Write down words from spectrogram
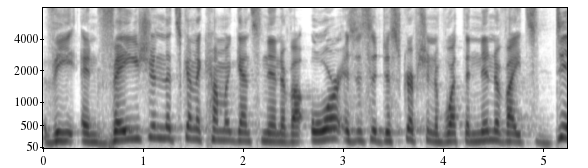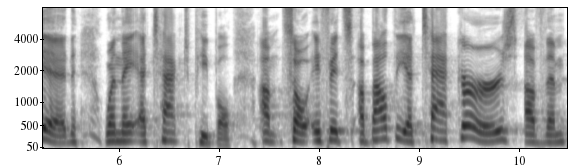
the invasion that's going to come against Nineveh, or is this a description of what the Ninevites did when they attacked people? Um, so if it's about the attackers of them,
